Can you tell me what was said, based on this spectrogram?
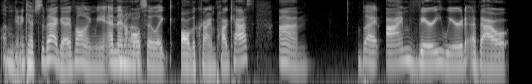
I'm gonna catch the bad guy following me, and then Uh-huh. also like all the crime podcasts. Um, but I'm very weird about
